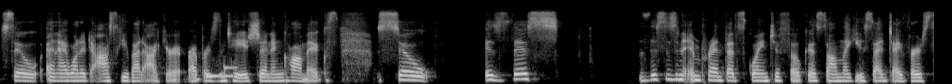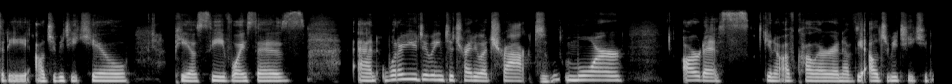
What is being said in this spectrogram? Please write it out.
so and i wanted to ask you about accurate representation in comics so is this this is an imprint that's going to focus on like you said diversity lgbtq poc voices and what are you doing to try to attract Mhm. more artists you know of color and of the lgbtq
